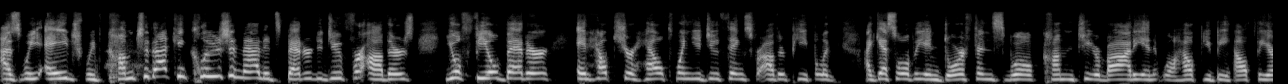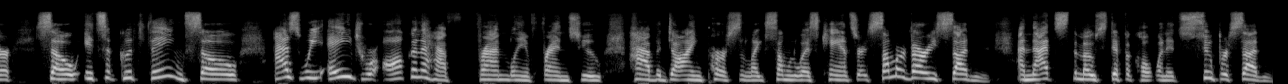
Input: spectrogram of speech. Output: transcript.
As we age, we've come to that conclusion that it's better to do for others. You'll feel better. It helps your health when you do things for other people. I guess all the endorphins will come to your body and it will help you be healthier. So it's a good thing. So as we age, we're all going to have family and friends who have a dying person, like someone who has cancer. Some are very sudden, and that's the most difficult when it's super sudden.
